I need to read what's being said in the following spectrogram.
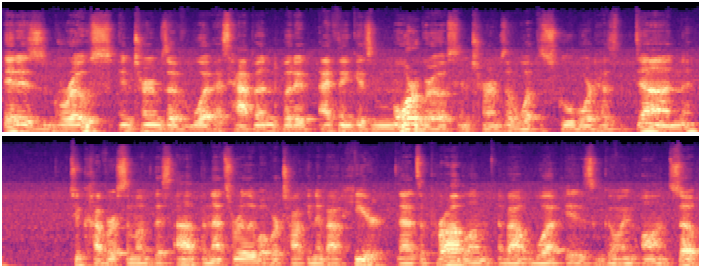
it is gross in terms of what has happened, but it I think is more gross in terms of what the school board has done to cover some of this up. And that's really what we're talking about here. That's a problem about what is going on. So,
